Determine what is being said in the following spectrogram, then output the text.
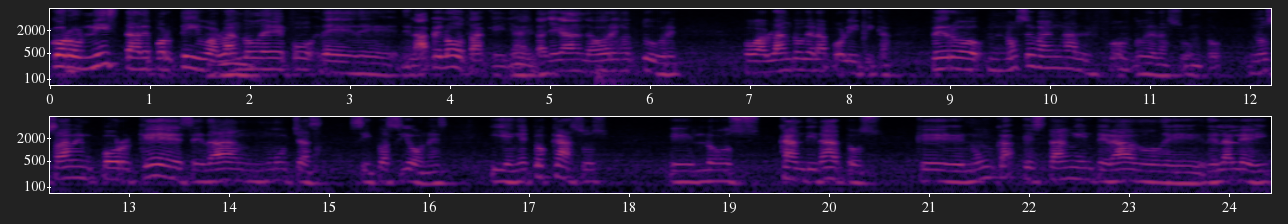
coronistas deportivos hablando de, de, la pelota, que ya está llegando ahora en octubre, o hablando de la política, pero no se van al fondo del asunto, no saben por qué se dan muchas situaciones. Y en estos casos eh, los candidatos que nunca están enterados de, de la ley,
